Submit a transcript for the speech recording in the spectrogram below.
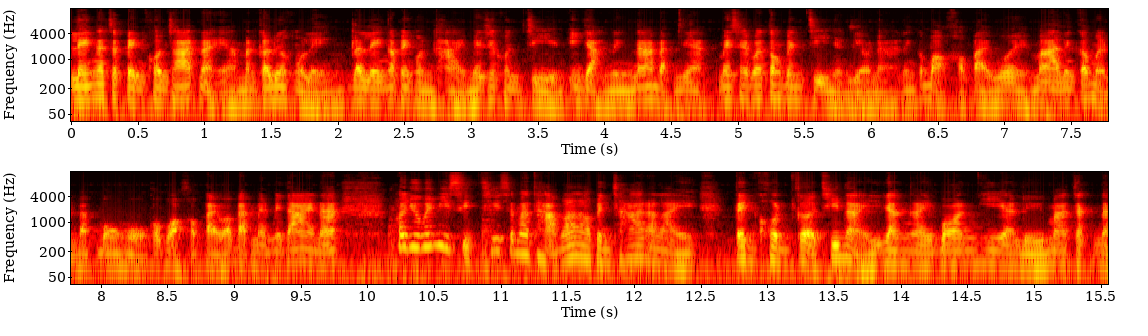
เล้งอาจจะเป็นคนชาติไหนอะมันก็เรื่องของเล้งแล้วเล้งก็เป็นคนไทยไม่ใช่คนจีน อีกอย่างหนึ่งหน้าแบบเนี้ยไม่ใช่ว่าต้องเป็นจีนอย่างเดียวนะเล้งก็บอกเขาไปเว้ยมาเล้งก็เหมือนแบบโมโหก็บอกเขาไปว่าแบบมันไม่ได้นะ เพราะยูไม่มีสิทธิ์ที่จะมาถามว่าเราเป็นชาติอะไร เป็นคนเกิดที่ไหนยังไงบอลเฮียหรือมาจากไหน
